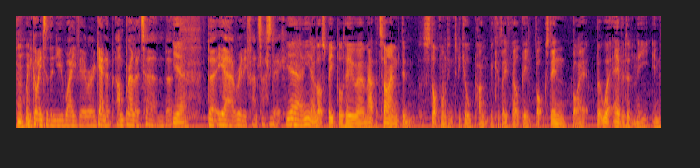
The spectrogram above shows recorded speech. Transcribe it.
mm-hmm. when you got into the new wave era. Again, an umbrella term, but Yeah. But yeah, really fantastic. Yeah, and you know, lots of people who um, at the time didn't stop wanting to be called punk because they felt being boxed in by it, but were evidently in,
